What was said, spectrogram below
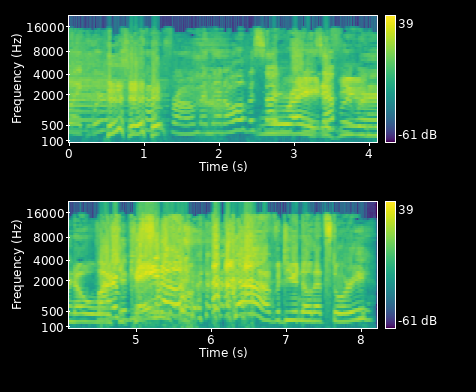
like where did she come from? And then all of a sudden, right, she's if everywhere. you know where she came Barbados! from. yeah, but do you know that story?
